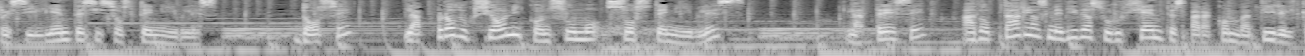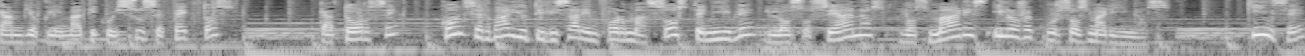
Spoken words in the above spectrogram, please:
resilientes y sostenibles. 12. La producción y consumo sostenibles. La 13. Adoptar las medidas urgentes para combatir el cambio climático y sus efectos. 14. Conservar y utilizar en forma sostenible los océanos, los mares y los recursos marinos. 15.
